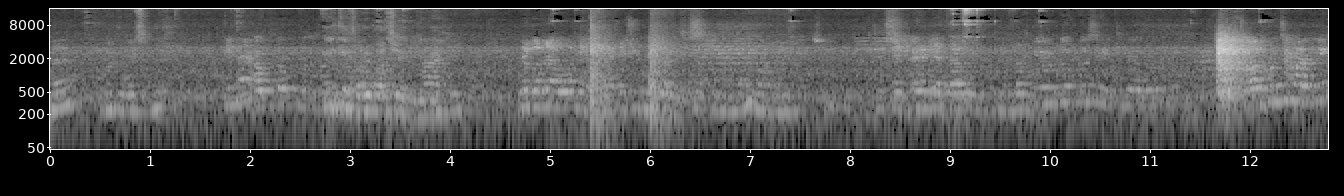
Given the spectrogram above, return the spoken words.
गौरी इनके थोड़े पास है यूट्यूब पे सीख लिया और कौन सी बात नहीं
